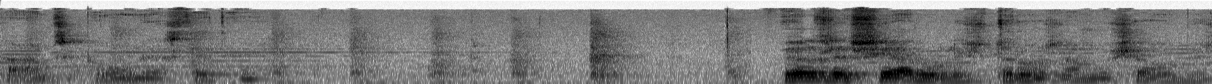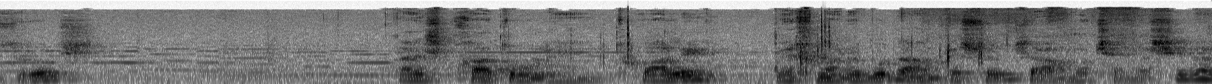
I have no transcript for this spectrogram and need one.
სახელმწიფო უნივერსიტეტი. ველზე შეარულის დროს და მუშაობის დროს აი ეს მხატვრული თვალი მეხმარებოდა ამ ფესვების აღმოჩენაში და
